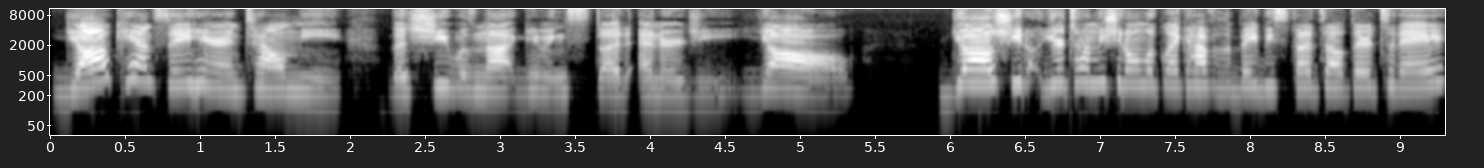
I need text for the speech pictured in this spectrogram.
Y'all can't sit here and tell me that she was not giving stud energy. Y'all. Y'all, she you're telling me she don't look like half of the baby studs out there today?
